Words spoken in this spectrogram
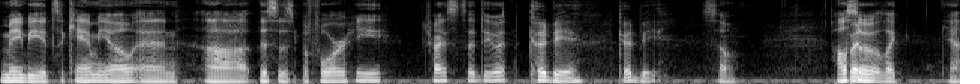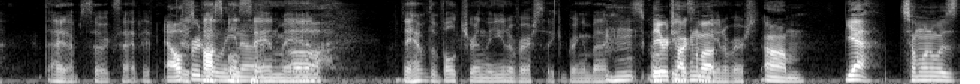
maybe it's a cameo, and uh, this is before he tries to do it. could be, could be. So, also like, yeah, I, I'm so excited. Alfred There's possible Molina. Sandman. oh, They have the Vulture in the universe. They could bring him back. Mhm. They were talking about- the universe. um, yeah. Someone was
